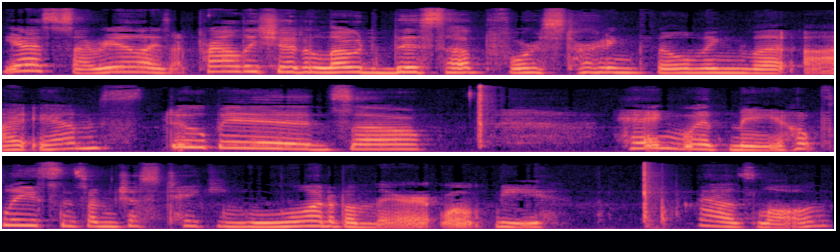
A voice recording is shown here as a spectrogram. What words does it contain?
Yes, I realize I probably should have loaded this up before starting filming, but I am stupid, so hang with me. Hopefully, since I'm just taking one of them there, it won't be as long.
